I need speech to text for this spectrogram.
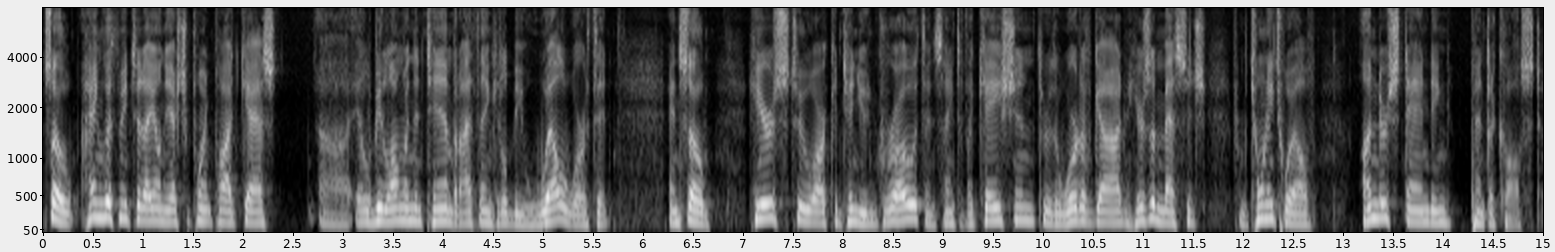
So, hang with me today on the Extra Point podcast. Uh, it'll be longer than 10, but I think it'll be well worth it. And so, Here's to our continued growth and sanctification through the Word of God. Here's a message from 2012 Understanding Pentecost.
